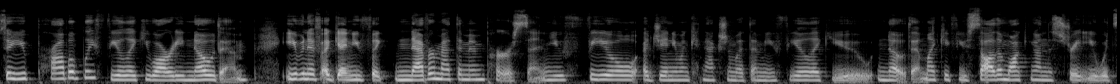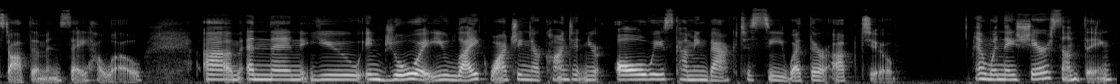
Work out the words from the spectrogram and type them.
So you probably feel like you already know them. Even if again you've like never met them in person, you feel a genuine connection with them. You feel like you know them. Like if you saw them walking on the street, you would stop them and say hello. Um, and then you enjoy, you like watching their content, and you're always coming back to see what they're up to. And when they share something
